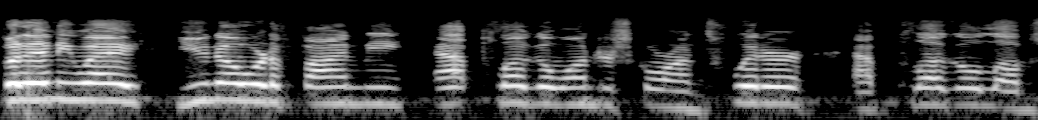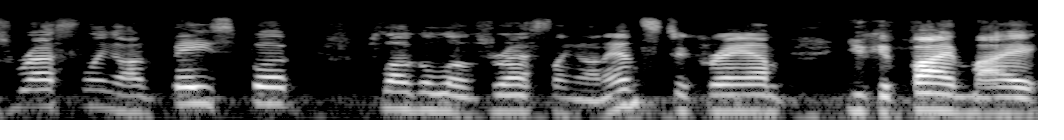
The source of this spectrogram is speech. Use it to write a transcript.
But anyway, you know where to find me at Pluggo underscore on Twitter, at Pluggo Loves Wrestling on Facebook, Pluggo Loves Wrestling on Instagram. You can find my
